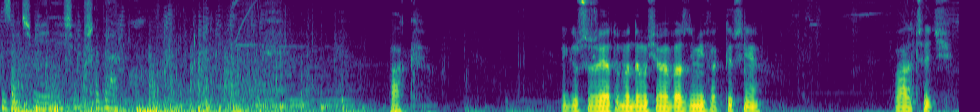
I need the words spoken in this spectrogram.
Zaćmienie się przedarło. Pak. Najgorsze, że ja tu będę musiał chyba z nimi faktycznie walczyć.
